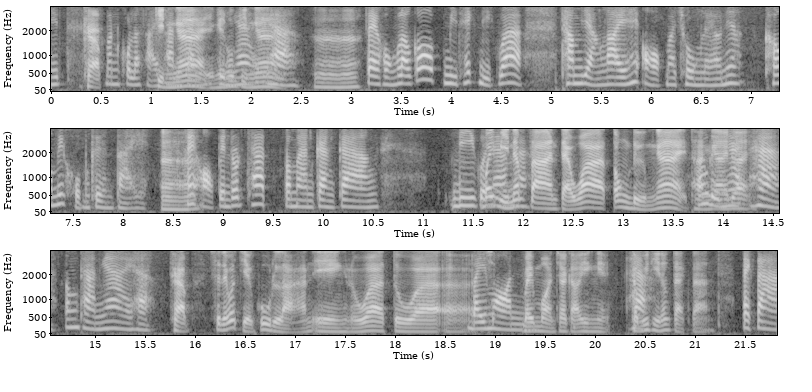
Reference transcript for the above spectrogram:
นิดครับๆมันคนละสายกินพันธุ์ง่ายอย่างเงี้ยเขากินง่ายค่ะอ่าฮะแต่ของเราก็มีเทคนิคว่าทำอย่างไรให้ออกมาชงแล้วเนี่ยเขาไม่ขมเกินไปอ่าฮะให้ออกเป็นรสชาติประมาณกลางๆ ดีกว่าไม่มีน้ำค่ะตาลแต่ว่าต้องดื่มง่าย ทาต้นองดื่มง่ายด้ง่าวยยค่ะต้องทานง่ายค่ะ ครับแสดงว่าเจียวกู้หลานเอง หรือว่าตัวเอ่อใบหม่อนใบหมอนชาเกาเองเนี่ยกรรมวิธีต้องแตกต่าง แตกต่าง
